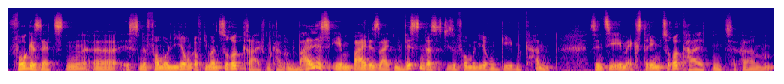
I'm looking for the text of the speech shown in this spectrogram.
Vorgesetzten äh, ist eine Formulierung, auf die man zurückgreifen kann. Und weil es eben beide Seiten wissen, dass es diese Formulierung geben kann, sind sie eben extrem zurückhaltend, ähm,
